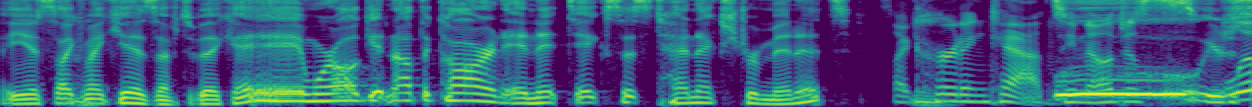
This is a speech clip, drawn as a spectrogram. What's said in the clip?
And it's like my kids I have to be like, hey, and we're all getting out the car, and it takes us 10 extra minutes. It's like herding cats, you know, just Ooh, you're little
